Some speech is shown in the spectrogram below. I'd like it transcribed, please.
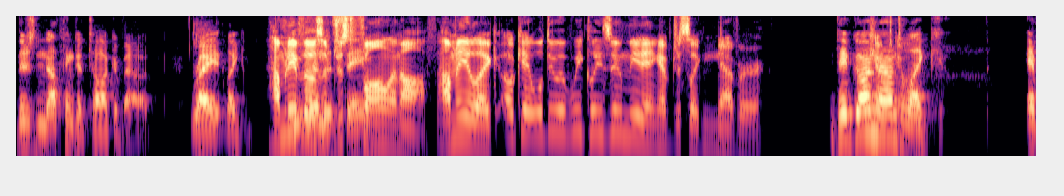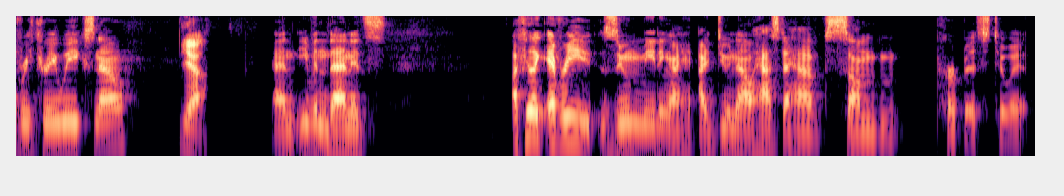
there's nothing to talk about, right? Like, How many of those have just same- fallen off? How many like okay, we'll do a weekly Zoom meeting have just like never? They've gone down to like every three weeks now, Yeah, and even then, it's. I feel like every Zoom meeting I I do now has to have some purpose to it.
